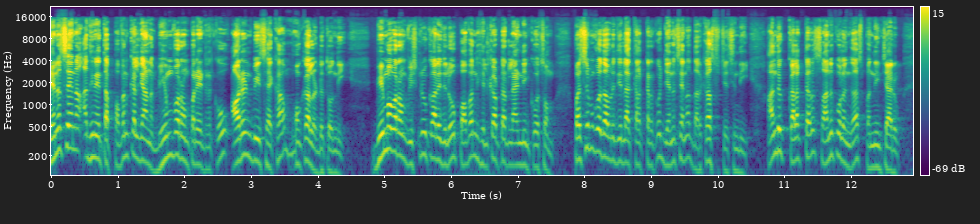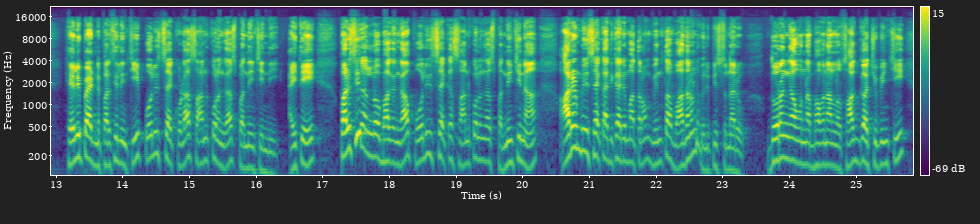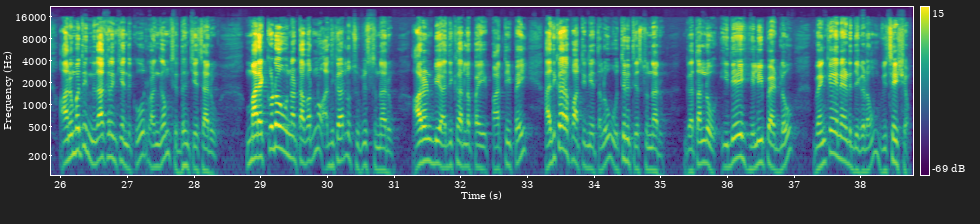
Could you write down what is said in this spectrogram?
జనసేన అధినేత పవన్ కళ్యాణ్ భీమవరం పర్యటనకు ఆర్ఎండ్బి శాఖ మోకాలడ్డుతోంది. భీమవరం విష్ణు కాలేజీలో పవన్ హెలికాప్టర్ ల్యాండింగ్ కోసం పశ్చిమ గోదావరి జిల్లా కలెక్టర్కు జనసేన దరఖాస్తు చేసింది. అందుకు కలెక్టర్ సానుకూలంగా స్పందించారు. హెలిప్యాడ్ని పరిశీలించి పోలీస్ శాఖ కూడా సానుకూలంగా స్పందించింది. అయితే పరిశీలనలో భాగంగా పోలీస్ శాఖ సానుకూలంగా స్పందించిన ఆర్ఎండ్బి శాఖ అధికారి మాత్రం వింత వాదనను వినిపిస్తున్నారు. దూరంగా ఉన్న భవనాలను సాగుగా చూపించి అనుమతి నిరాకరించేందుకు రంగం సిద్ధం చేశారు. మరెక్కడో ఉన్న టవర్ను అధికారులు చూపిస్తున్నారు. ఆర్ఎండ్బి అధికారులపై పార్టీపై అధికార పార్టీ నేతలు ఒత్తిడి తెస్తున్నారు. గతంలో ఇదే హెలీప్యాడ్లో వెంకయ్యనాయుడు దిగడం విశేషం.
